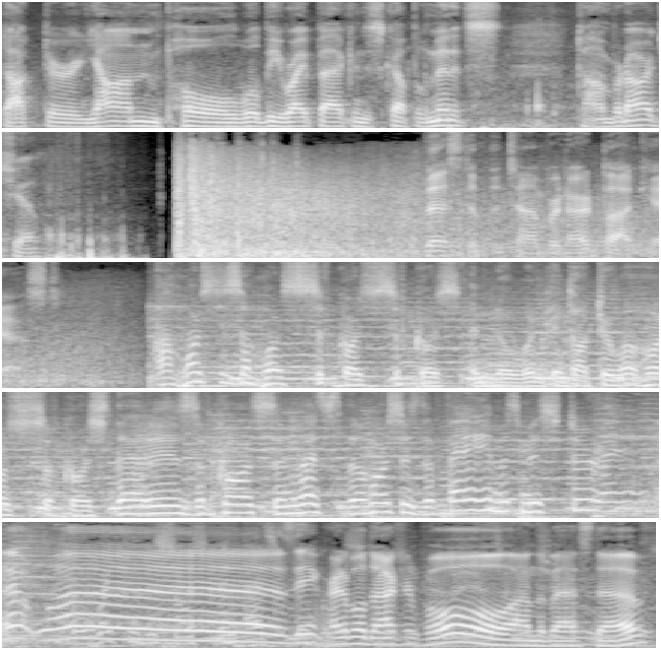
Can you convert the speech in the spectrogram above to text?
Dr. Jan Pol. We'll be right back in just a couple of minutes. Tom Barnard Show. Best of the Tom Barnard Podcast. A horse is a horse, of course, of course, and no one can talk to a horse, of course. That is, of course, unless the horse is the famous Mr. Ed. That was the incredible Dr. Pol on the best of.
